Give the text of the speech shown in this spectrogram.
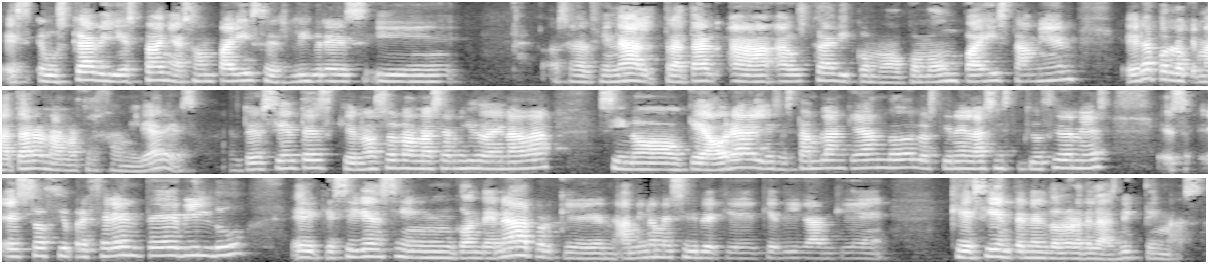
Euskadi y España son países libres y, o sea, al final, tratar a, Euskadi como, como un país también era por lo que mataron a nuestros familiares. Entonces sientes que no solo no ha servido de nada, sino que ahora les están blanqueando, los tienen las instituciones, es, socio preferente, Bildu, eh, que siguen sin condenar, porque a mí no me sirve que, digan que, que, sienten el dolor de las víctimas.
